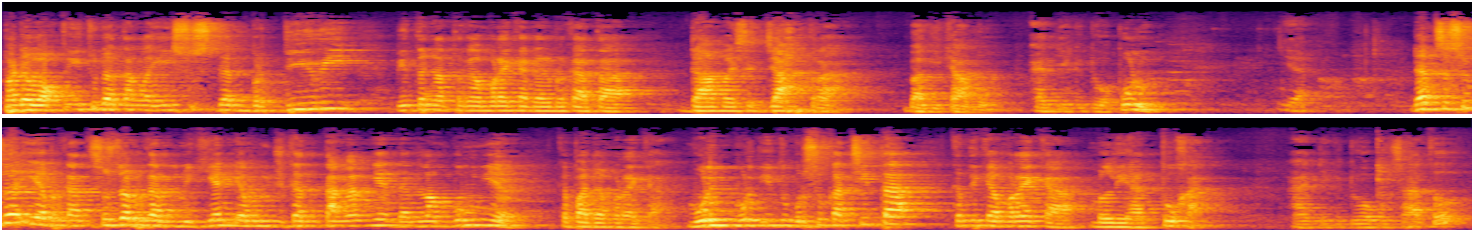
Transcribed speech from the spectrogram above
Pada waktu itu datanglah Yesus dan berdiri di tengah-tengah mereka dan berkata, "Damai sejahtera bagi kamu." Ayat yang ke-20. Ya. Dan sesudah ia berkata, sesudah berkata demikian, ia menunjukkan tangannya dan lambungnya kepada mereka. Murid-murid itu bersuka cita ketika mereka melihat Tuhan. Ayat yang ke-21.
